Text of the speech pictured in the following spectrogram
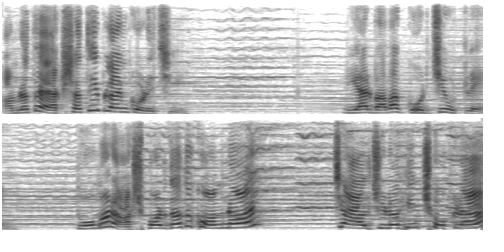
আমরা তো একসাথেই প্ল্যান করেছি। রিয়ার বাবা গর্জে উঠলেন। তোমার আস্পর্ধা তো কম নয়? চাল চুলোহীন ছোকরা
